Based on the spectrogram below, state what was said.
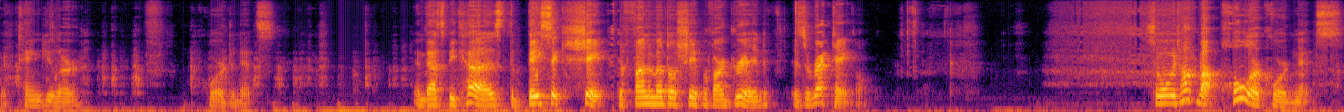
Rectangular coordinates. And that's because the basic shape, the fundamental shape of our grid is a rectangle. So when we talk about polar coordinates,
